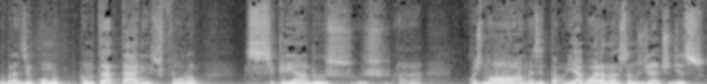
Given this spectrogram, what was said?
no Brasil como, como tratar isso. Foram se criando os, os, a, as normas e tal. E agora nós estamos diante disso.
